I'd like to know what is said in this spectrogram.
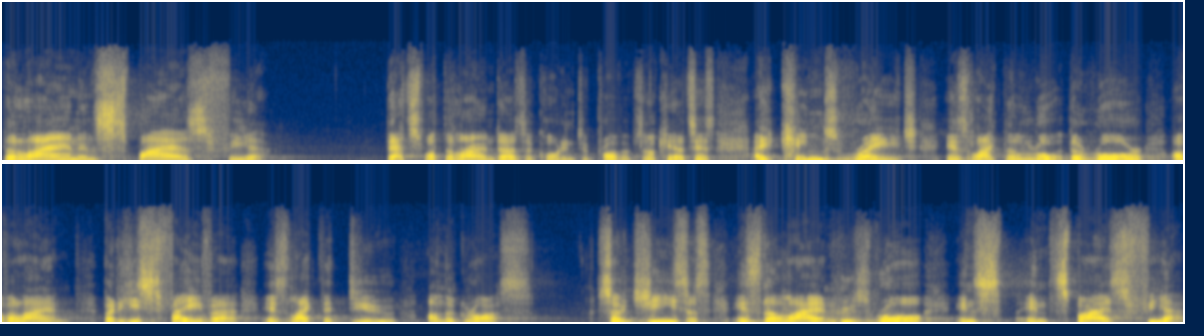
The lion inspires fear. That's what the lion does, according to Proverbs. Look here, it says, A king's rage is like the, the roar of a lion, but his favor is like the dew on the grass. So Jesus is the lion whose roar inspires fear.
